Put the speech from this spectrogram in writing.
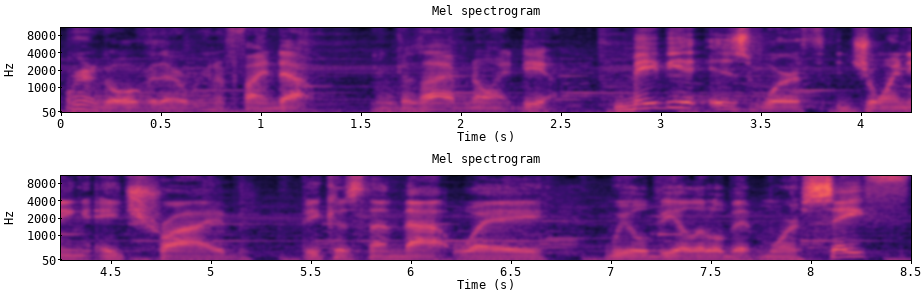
We're gonna go over there, we're gonna find out, because I have no idea. Maybe it is worth joining a tribe because then that way we will be a little bit more safe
